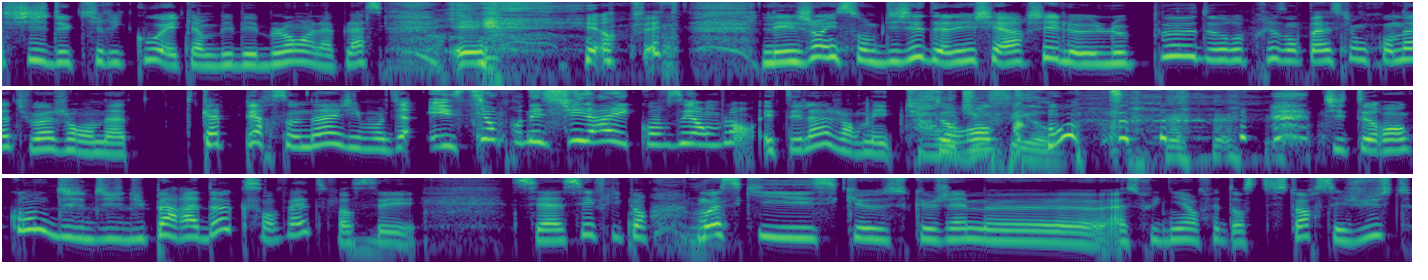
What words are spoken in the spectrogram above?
fiche de Kirikou avec un bébé blanc à la place, et, et en fait les gens ils sont obligés d'aller chercher le, le peu de représentation qu'on a, tu vois, genre on a quatre personnages, ils vont dire et si on prenait celui-là et qu'on faisait en blanc, et t'es là genre mais tu How te rends compte, tu te rends compte du, du- du paradoxe en fait, enfin c'est c'est assez flippant. Moi, ce qui, ce que, ce que j'aime euh, à souligner en fait dans cette histoire, c'est juste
